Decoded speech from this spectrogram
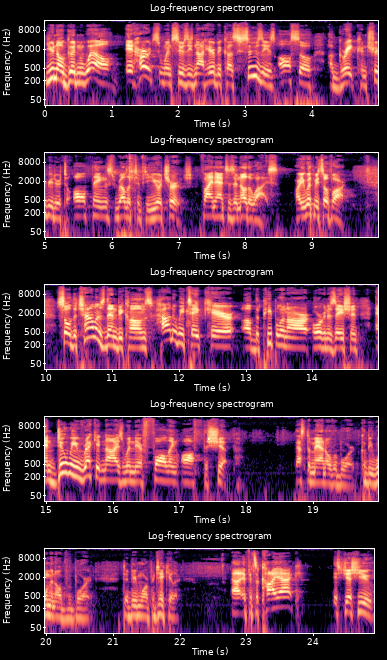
you know good and well it hurts when Susie's not here because Susie is also a great contributor to all things relative to your church, finances and otherwise. Are you with me so far? So the challenge then becomes, how do we take care of the people in our organization and do we recognize when they're falling off the ship? That's the man overboard. Could be woman overboard, to be more particular. Uh, if it's a kayak, it's just you.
